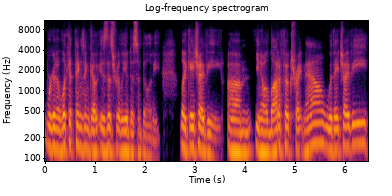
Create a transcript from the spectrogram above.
we're going to look at things and go, is this really a disability? Like HIV, um, you know, a lot of folks right now with HIV,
